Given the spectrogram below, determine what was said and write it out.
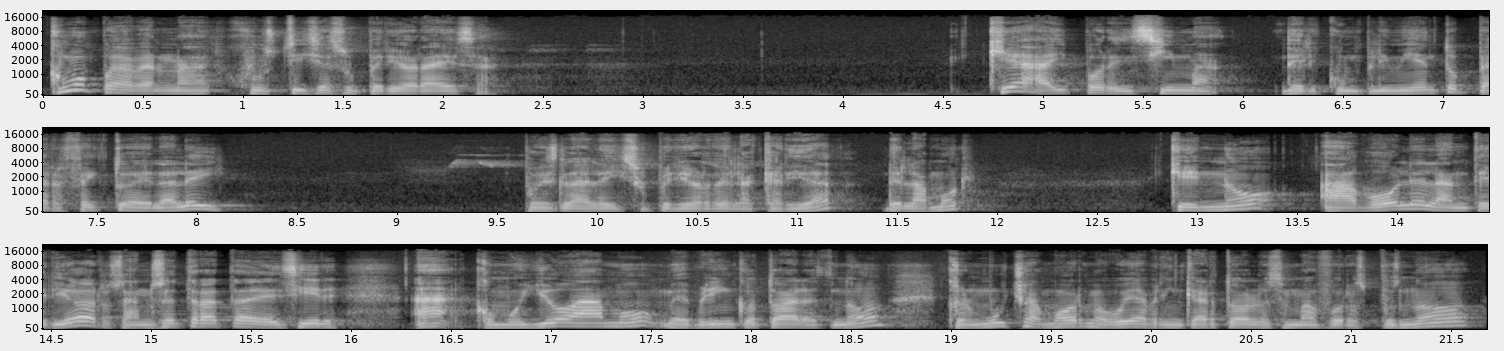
¿Cómo puede haber una justicia superior a esa? ¿Qué hay por encima del cumplimiento perfecto de la ley? Pues la ley superior de la caridad, del amor, que no abole la anterior. O sea, no se trata de decir, ah, como yo amo, me brinco todas las. No, con mucho amor me voy a brincar todos los semáforos. Pues no,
